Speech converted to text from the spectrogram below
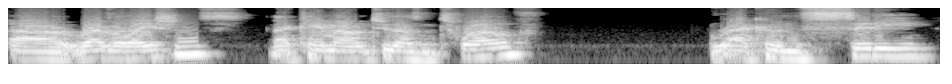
Uh, Revelations, that came out in 2012. Raccoon City,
